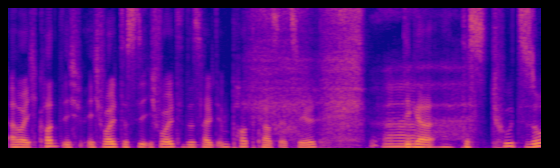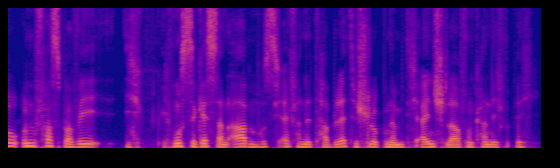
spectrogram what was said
Aber ich konnte, ich, ich wollte das, ich wollte das halt im Podcast erzählen. Ah. Digga, das tut so unfassbar weh. Ich, ich musste gestern Abend, musste ich einfach eine Tablette schlucken, damit ich einschlafen kann. Ich, ich,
